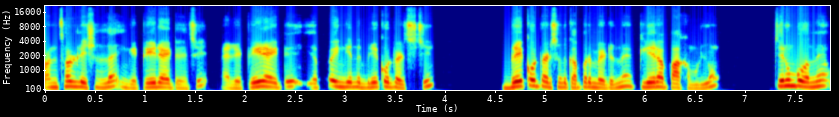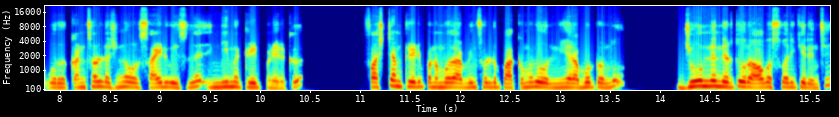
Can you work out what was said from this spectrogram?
கன்சல்டேஷனில் இங்கே ட்ரேட் ஆகிட்டு இருந்துச்சு. அண்ட் ட்ரேட் ஆகிட்டு எப்போ இங்கேருந்து பிரேக் அவுட் அடிச்சிச்சு? பிரேக் அவுட் அடிச்சதுக்கு அப்புறமேட்டுமே கிளியராக பார்க்க முடியும். திரும்ப வந்து ஒரு கன்சல்டேஷனில் ஒரு சைடு வேஸில் எங்கேயுமே ட்ரேட் பண்ணியிருக்கு. ஃபஸ்ட் டைம் ட்ரேட் பண்ணும்போது அப்படின்னு சொல்லிட்டு பார்க்கும்போது ஒரு நியர் அபவுட் வந்து ஜூன்லேருந்து எடுத்து ஒரு ஆகஸ்ட் வரைக்கும் இருந்துச்சு.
